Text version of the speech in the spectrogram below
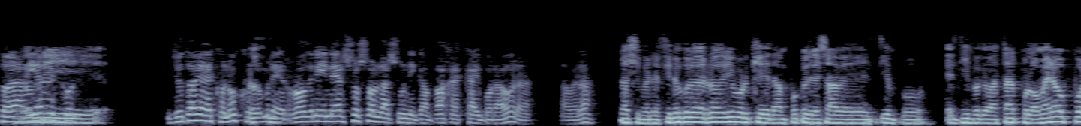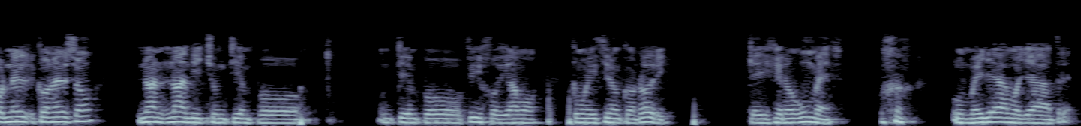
Todavía Rodri- yo todavía desconozco, hombre. Rodri y Nelson son las únicas bajas que hay por ahora, la verdad. No, si me refiero con lo de Rodri porque tampoco se sabe el tiempo, el tiempo que va a estar. Por lo menos por Nel- con Nelson no han, no han dicho un tiempo, un tiempo fijo, digamos, como lo hicieron con Rodri. Que dijeron un mes. un mes llevamos ya a tres.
